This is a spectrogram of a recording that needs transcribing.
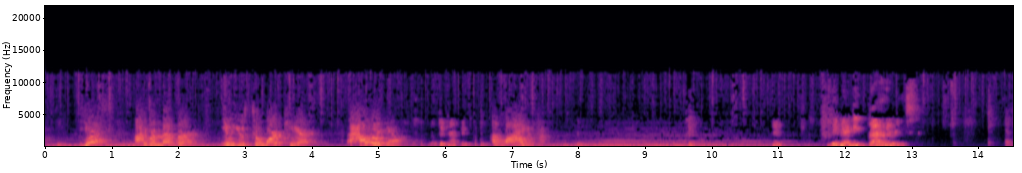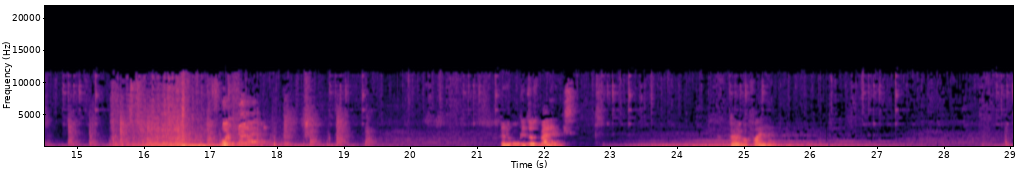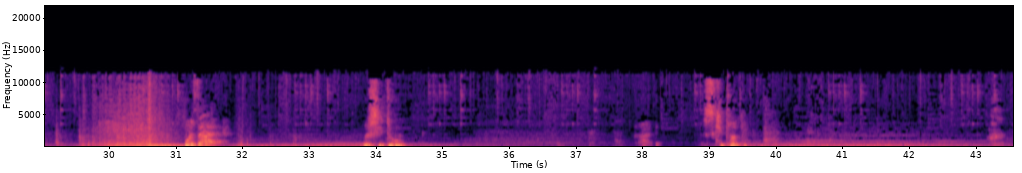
Yes, I remember. You used to work here. How are you? Nothing happened. Alive. Hmm. Maybe I need batteries. What's that? Gotta go get those batteries. Gotta go find them. What is that? What is she doing? Just keep looking.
